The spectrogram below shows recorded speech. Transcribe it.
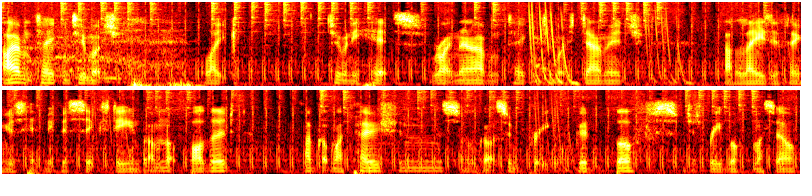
I haven't taken too much, like, too many hits right now. I haven't taken too much damage. That laser thing just hit me for 16, but I'm not bothered. I've got my potions, I've got some pretty good buffs, just rebuff myself,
